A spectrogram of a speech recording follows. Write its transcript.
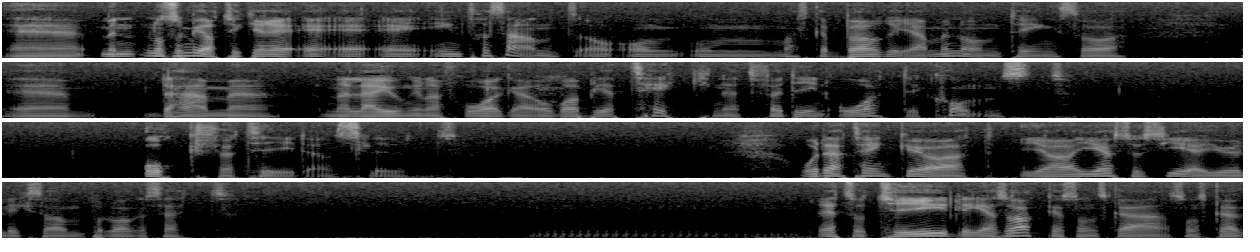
Eh, men något som jag tycker är, är, är, är intressant om, om man ska börja med någonting så eh, det här med när lärjungarna frågar och vad blir tecknet för din återkomst och för tidens slut? Och där tänker jag att ja, Jesus ger ju liksom på något sätt mm, rätt så tydliga saker som ska, som ska,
